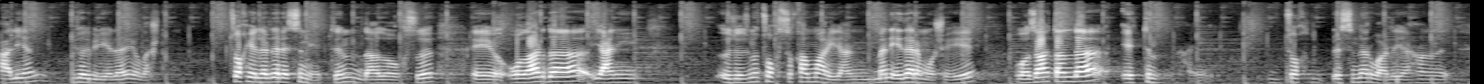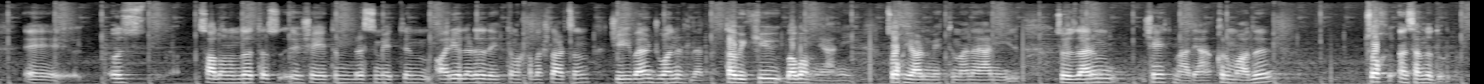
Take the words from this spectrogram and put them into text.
haliyen güzel bir yerlərə yol açdım. Çox yerlərdə rəsm etdim, daha doğrusu. E, onlar da yəni öz-özümə çox sıxan var idi. Yəni mən edərəm o şeyi. Və zaten da etdim. Hani çox resimlər vardı yəni hani öz salonumda e, şey ettim, resim ettim, ayrı də etdim arkadaşlar üçün ki, mənə güvənirdilər. Tabii ki, babam yəni çox yardım etdi mənə, yəni sözlərim şey etmədi, yəni qırmadı. Çox ənsəmdə durdu.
